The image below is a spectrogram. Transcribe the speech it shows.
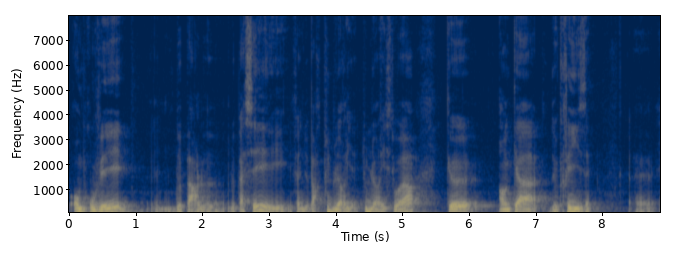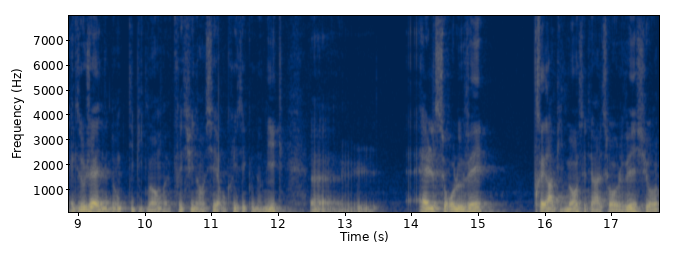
ont prouvé de par le, passé, et enfin, de par toute leur, toute leur histoire, que en cas de crise euh, exogène, donc typiquement euh, crise financière ou crise économique, euh, elle se relevait très rapidement, c'est-à-dire elle se relevait sur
